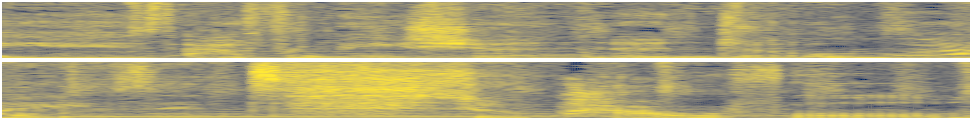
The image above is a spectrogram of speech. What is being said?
is affirmation and why is it so powerful?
